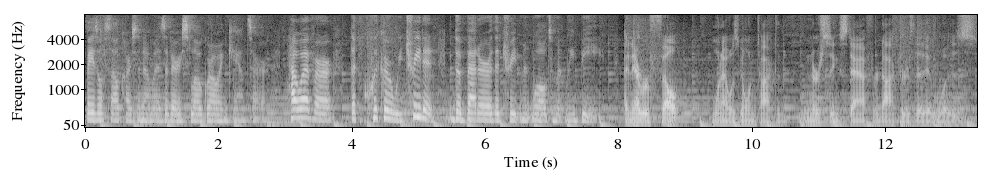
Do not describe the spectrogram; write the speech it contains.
Basal cell carcinoma is a very slow growing cancer. However, the quicker we treat it, the better the treatment will ultimately be. I never felt when I was going to talk to nursing staff or doctors that it was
